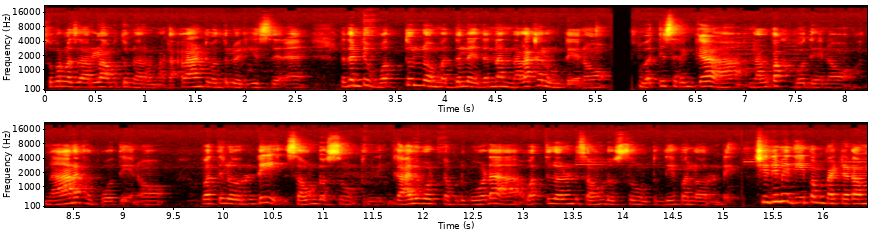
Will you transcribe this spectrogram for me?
సూపర్ బజార్లో అమ్ముతున్నారనమాట అలాంటి వత్తులు వెలిగిస్తేనే. లేదంటే వత్తుల్లో మధ్యలో ఏదన్నా నలకలు ఉంటేనో వత్తి సరిగ్గా నలపకపోతేనో నానకపోతేనో వత్తిలో నుండి సౌండ్ వస్తూ ఉంటుంది. గాలి కొట్టినప్పుడు కూడా వత్తిలో నుండి సౌండ్ వస్తూ ఉంటుంది దీపంలో నుండి. చిదిమి దీపం పెట్టడం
